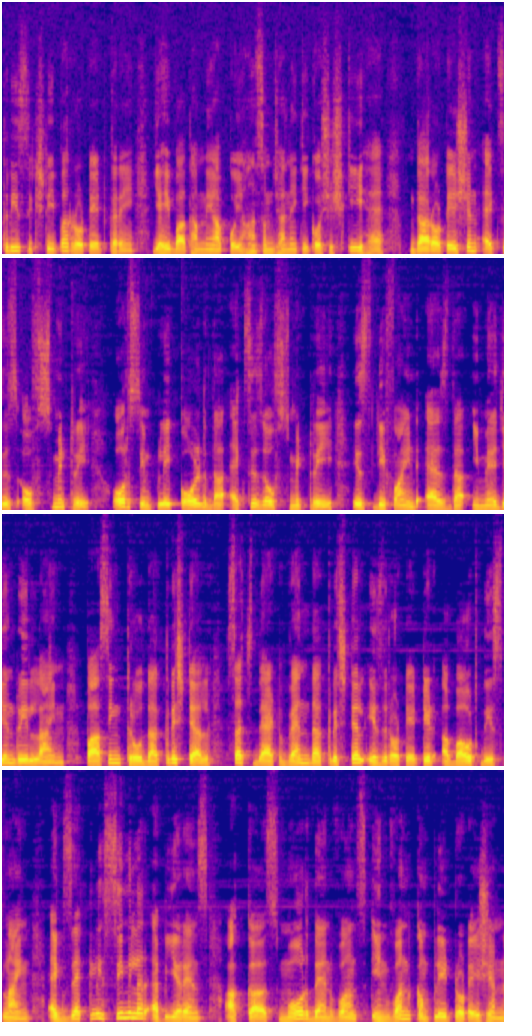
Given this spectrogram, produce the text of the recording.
360 पर रोटेट करें, यही बात हमने आपको यहाँ समझाने की कोशिश की है। The rotation axis of symmetry or simply called the axis of symmetry is defined as the imaginary line passing through the crystal such that when the crystal is rotated about this line exactly similar appearance occurs more than once in one complete rotation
